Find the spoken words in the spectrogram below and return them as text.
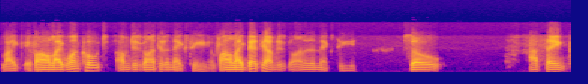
Like if I don't like one coach, I'm just going to the next team. If I don't like that team, I'm just going to the next team. So I think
